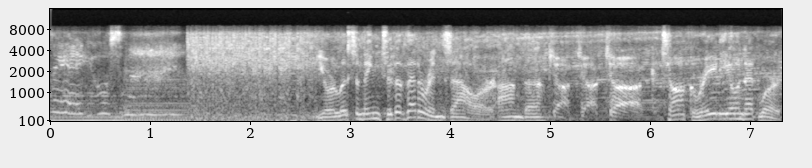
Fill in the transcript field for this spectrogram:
see you smile. You're listening to the Veterans Hour on the Talk Talk Talk Talk Radio Network.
